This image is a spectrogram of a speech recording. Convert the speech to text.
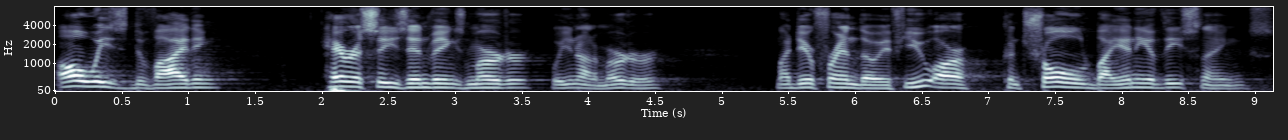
always dividing. Heresies, envyings, murder. Well, you're not a murderer. My dear friend, though, if you are controlled by any of these things,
